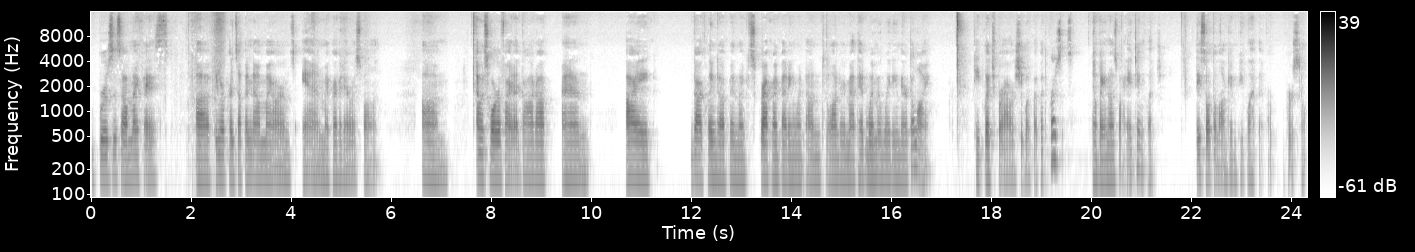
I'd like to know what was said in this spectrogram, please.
bruises on my face, uh, fingerprints up and down my arms, and my private area was swollen. Um, I was horrified. I got up and I got cleaned up and like grabbed my bedding, went down to the laundromat. They had women waiting there to lie. Tape glitch for hours. She woke up with bruises. Nobody knows why it didn't glitch. They sold the login. People have that personal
